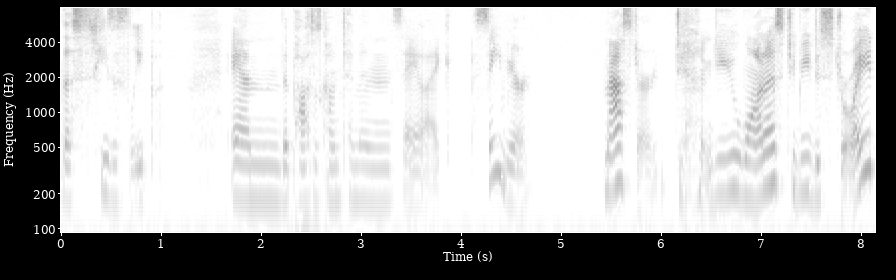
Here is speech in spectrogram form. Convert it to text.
this he's asleep, and the apostles come to him and say like, "Savior, Master, do, you want us to be destroyed?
